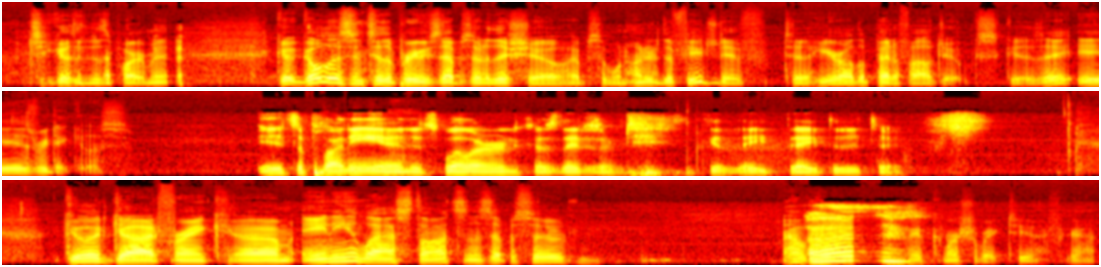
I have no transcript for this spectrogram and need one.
she goes into his apartment. Go, go listen to the previous episode of this show, episode 100, The Fugitive, to hear all the pedophile jokes because it is ridiculous. It's a plenty, and it's well earned because they deserved it. they they did it too. Good God, Frank. Um, any last thoughts in this episode? Oh, Uh, we have commercial break too. I forgot.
